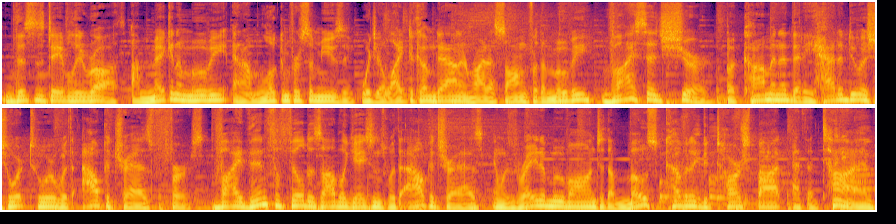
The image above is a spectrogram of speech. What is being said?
this is Dave Lee Roth. I'm making a movie and I'm looking for some music. Would you like to come down and write a song for the movie? Vai said sure, but commented that he had to do a short tour with Alcatrazz first. Vai then fulfilled his obligations with Alcatrazz and was ready to move on to the most coveted guitar spot at the time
